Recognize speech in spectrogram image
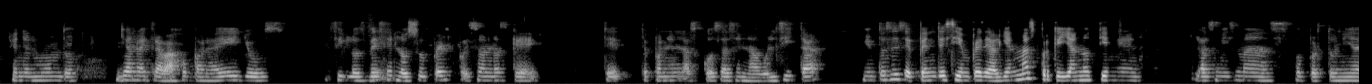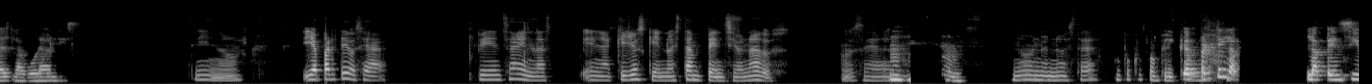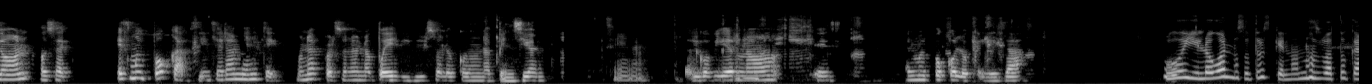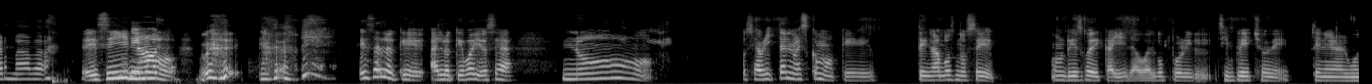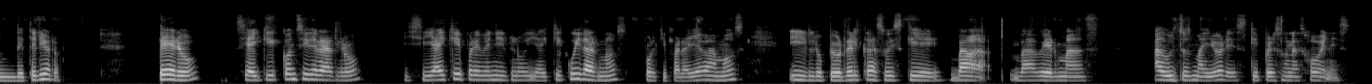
en, el mundo. Ya no hay trabajo para ellos. Si los ves en los super, pues son los que te, te ponen las cosas en la bolsita. Y entonces depende siempre de alguien más porque ya no tienen las mismas oportunidades laborales. Sí, ¿no? Y aparte, o sea, piensa en las en aquellos que no están pensionados. O sea, no, no, no, está un poco complicado. aparte la, la pensión, o sea, es muy poca, sinceramente. Una persona no puede vivir solo con una pensión. Sí, no. El gobierno es, muy poco lo que les da. Uy, y luego a nosotros que no nos va a tocar nada. Eh, sí, no. es a lo que a lo que voy, o sea, no o sea, ahorita no es como que tengamos, no sé, un riesgo de caída o algo por el simple hecho de tener algún deterioro. Pero si hay que considerarlo y si hay que prevenirlo y hay que cuidarnos porque para allá vamos y lo peor del caso es que va va a haber más adultos mayores que personas jóvenes.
